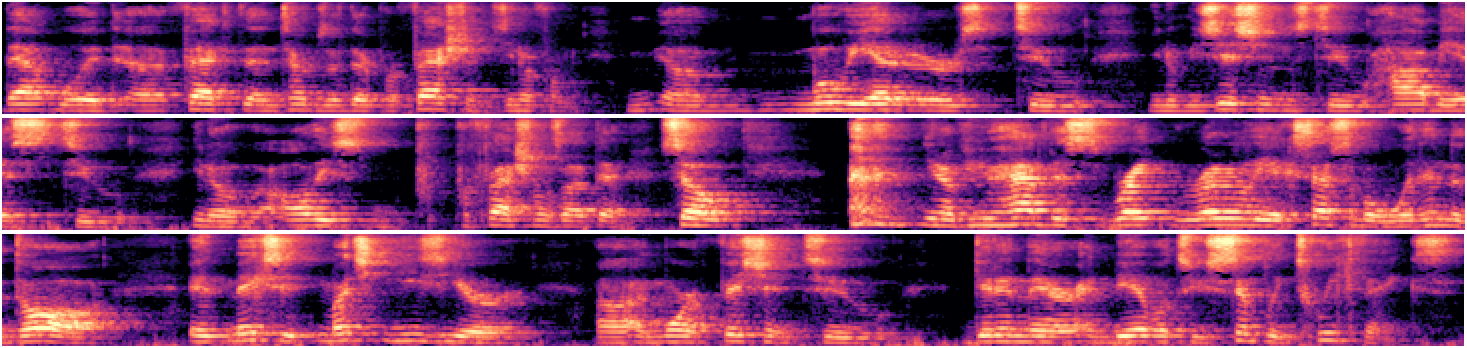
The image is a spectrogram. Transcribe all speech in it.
that would affect in terms of their professions, you know, from um, movie editors to, you know, musicians to hobbyists to, you know, all these professionals out there. So, you know, if you have this right, readily accessible within the DAW, it makes it much easier uh, and more efficient to get in there and be able to simply tweak things.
